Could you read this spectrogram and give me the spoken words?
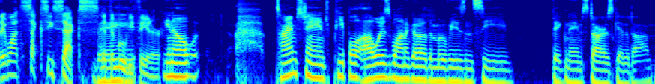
They want sexy sex at the movie theater. You know, times change. People always want to go to the movies and see big name stars get it on.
